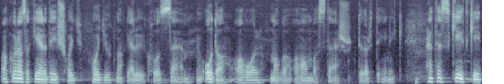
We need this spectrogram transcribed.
akkor az a kérdés, hogy hogy jutnak el ők hozzám, oda, ahol maga a hambasztás történik. Hát ez két kép,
